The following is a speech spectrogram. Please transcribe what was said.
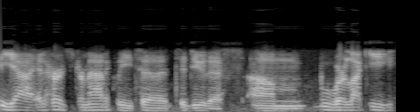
yeah, it hurts dramatically to to do this. Um, we're lucky.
